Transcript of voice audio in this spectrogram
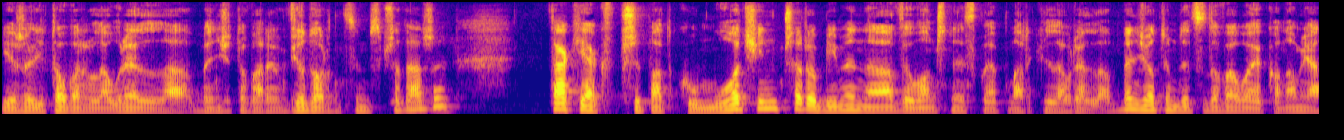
jeżeli towar Laurella będzie towarem wiodącym sprzedaży, tak jak w przypadku Młocin, przerobimy na wyłączny sklep marki Laurella. Będzie o tym decydowała ekonomia.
